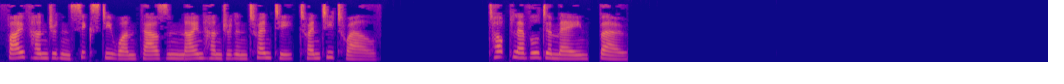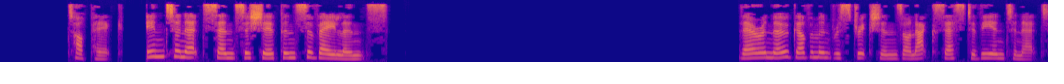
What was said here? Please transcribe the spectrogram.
561,920 2012. Top-level domain, BO Topic: Internet censorship and surveillance. There are no government restrictions on access to the Internet.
